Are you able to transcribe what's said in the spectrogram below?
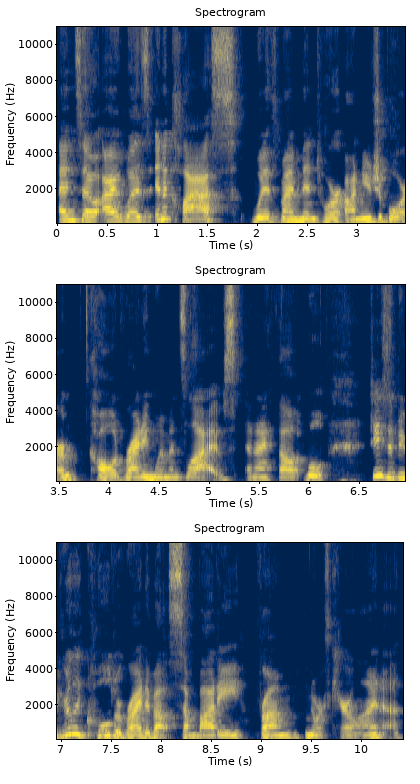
And so I was in a class with my mentor, Anya Jabour, called Writing Women's Lives. And I thought, well, geez, it'd be really cool to write about somebody from North Carolina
